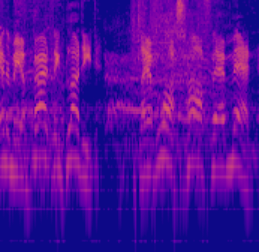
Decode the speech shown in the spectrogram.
Enemy are badly bloodied. They have lost half their men.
